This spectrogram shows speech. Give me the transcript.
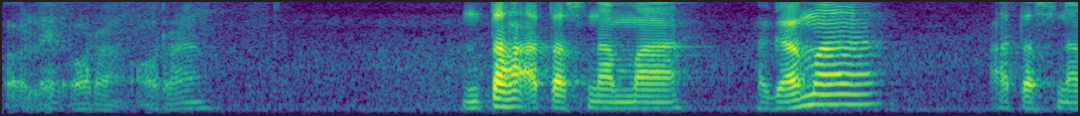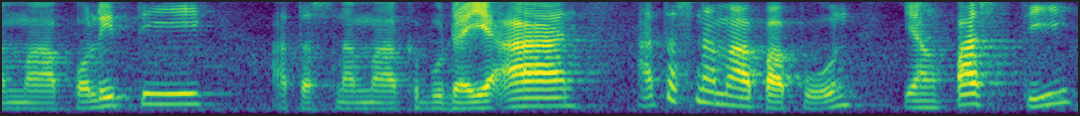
oleh orang-orang entah atas nama agama, atas nama politik, atas nama kebudayaan, atas nama apa pun yang pasti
